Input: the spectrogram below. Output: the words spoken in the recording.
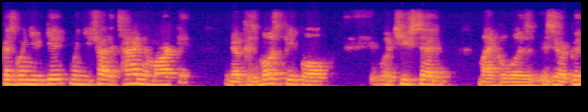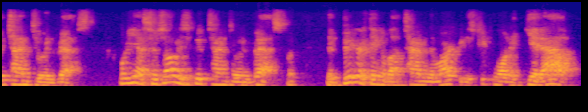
Because when you get, when you try to time the market, you know, because most people, what you said, Michael, was, is there a good time to invest? Well, yes, there's always a good time to invest, but the bigger thing about timing the market is people want to get out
